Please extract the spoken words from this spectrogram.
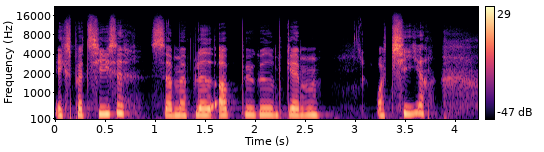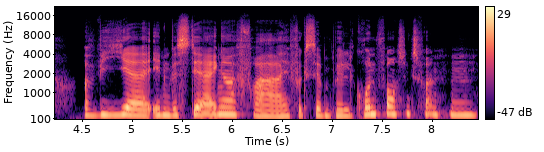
ekspertise, som er blevet opbygget gennem årtier, og via investeringer fra øh, for eksempel Grundforskningsfonden,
